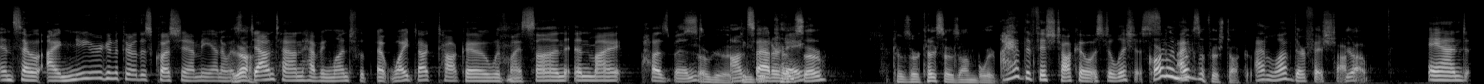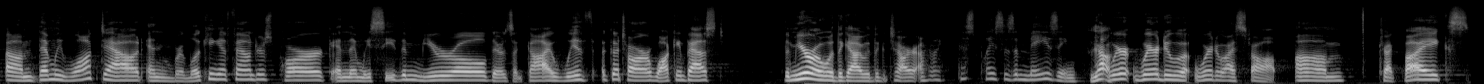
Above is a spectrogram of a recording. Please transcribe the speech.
And so I knew you were going to throw this question at me. And I was Yeah. downtown having lunch with, at White Duck Taco with my son and my husband So good. on Did Saturday. queso? Because their queso is unbelievable. I had the fish taco. It was delicious. Carly I- loves a fish taco. I love their fish taco. Yeah. And um, then we walked out and we're looking at Founders Park, and then we see the mural. There's a guy with a guitar walking past the mural with the guy with the guitar. I'm like, this place is amazing. Yeah. Where where do where do I stop? Um, track bikes.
